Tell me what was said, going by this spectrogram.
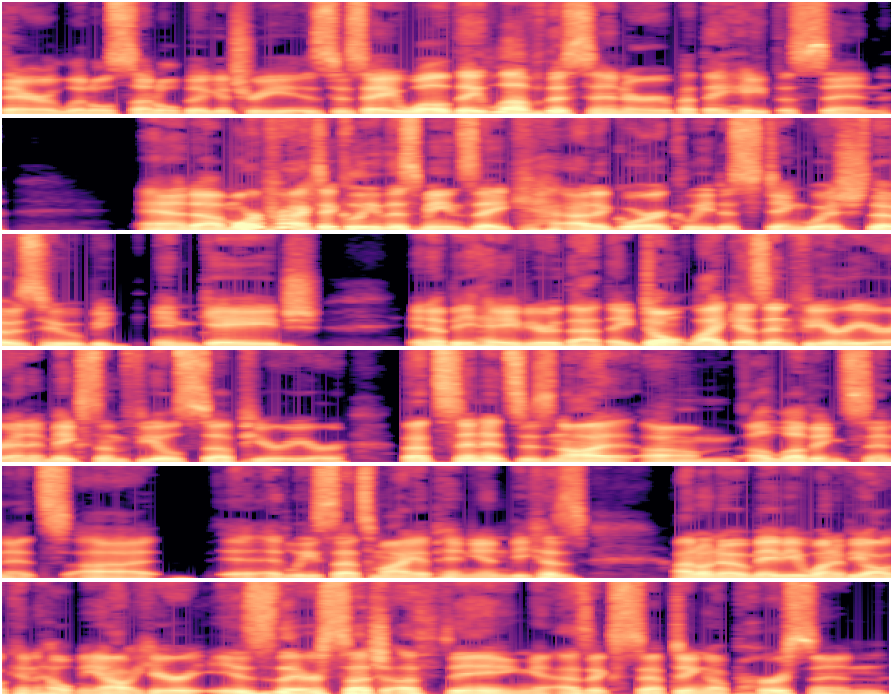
their little subtle bigotry is to say, well, they love the sinner, but they hate the sin. And uh, more practically, this means they categorically distinguish those who be- engage in a behavior that they don't like as inferior and it makes them feel superior. That sentence is not um, a loving sentence. Uh, at least that's my opinion, because I don't know, maybe one of y'all can help me out here. Is there such a thing as accepting a person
